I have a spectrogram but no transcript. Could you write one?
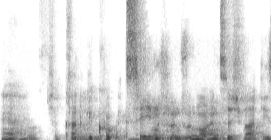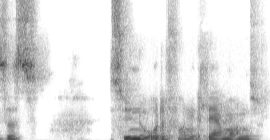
ja. So, Ich habe gerade geguckt, 1095 war dieses Synode von Clermont.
